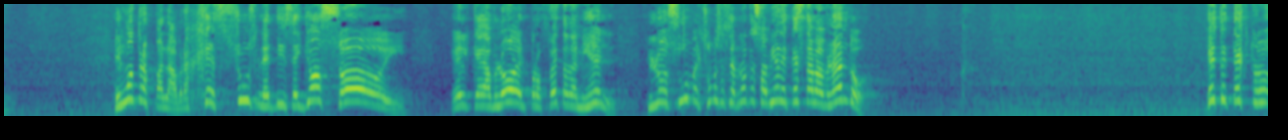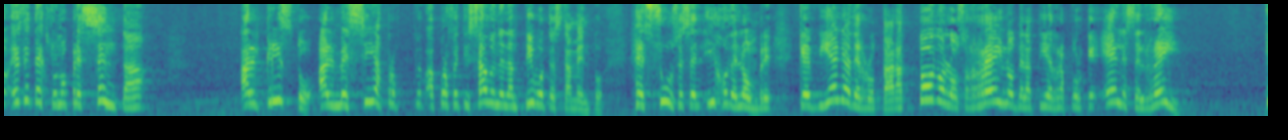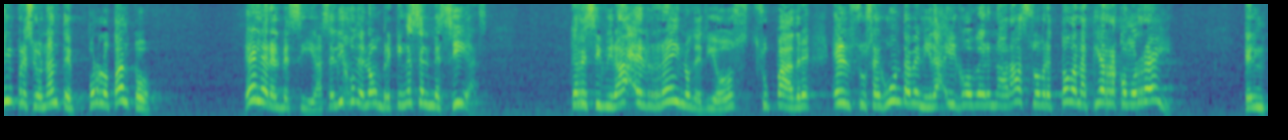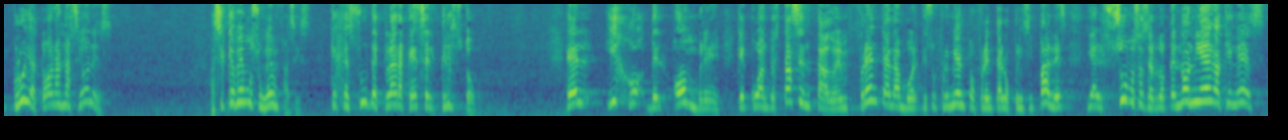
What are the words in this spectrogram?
En otras palabras, Jesús le dice, yo soy el que habló el profeta Daniel. Lo sumo, el sumo sacerdote sabía de qué estaba hablando. Este texto, este texto nos presenta al Cristo, al Mesías profetizado en el Antiguo Testamento. Jesús es el Hijo del Hombre que viene a derrotar a todos los reinos de la tierra porque Él es el Rey. Qué impresionante. Por lo tanto, él era el Mesías, el Hijo del Hombre, quien es el Mesías, que recibirá el reino de Dios, su Padre, en su segunda venida y gobernará sobre toda la tierra como rey, que incluye a todas las naciones. Así que vemos un énfasis, que Jesús declara que es el Cristo, el Hijo del Hombre, que cuando está sentado enfrente a la muerte y sufrimiento, frente a los principales y al sumo sacerdote, no niega quién es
